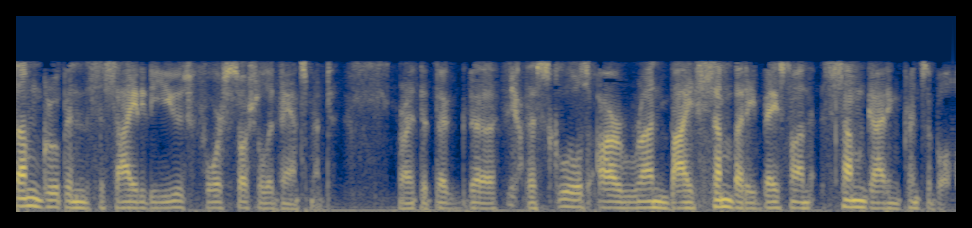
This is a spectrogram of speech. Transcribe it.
some group in society to use for social advancement right? That the the, yeah. the schools are run by somebody based on some guiding principle.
